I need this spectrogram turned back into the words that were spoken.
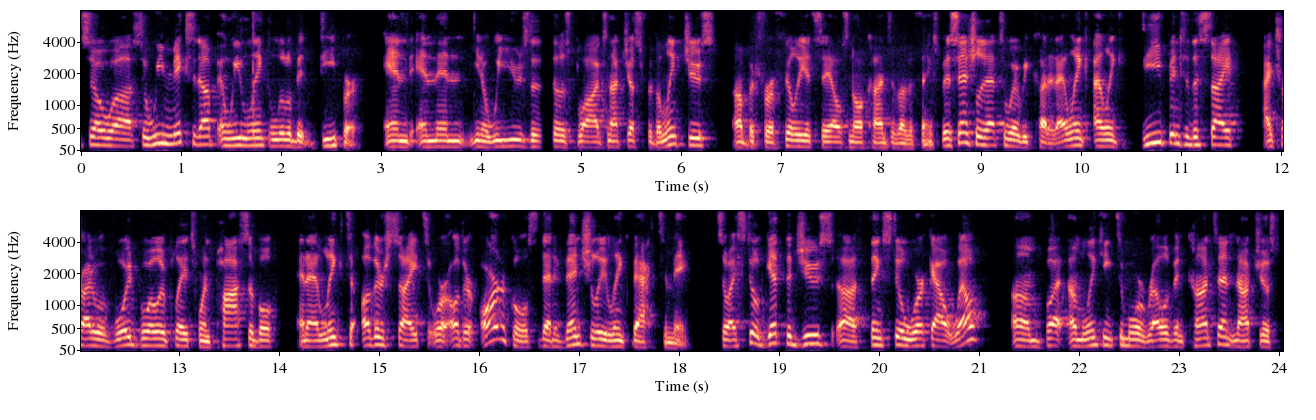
so, uh, so we mix it up and we link a little bit deeper. And and then you know we use the, those blogs not just for the link juice uh, but for affiliate sales and all kinds of other things. But essentially that's the way we cut it. I link i link deep into the site. I try to avoid boilerplates when possible and i link to other sites or other articles that eventually link back to me so i still get the juice uh, things still work out well um, but i'm linking to more relevant content not just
